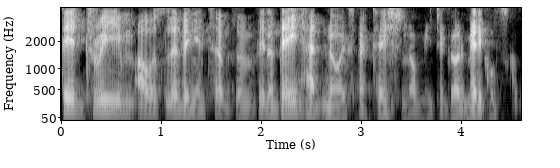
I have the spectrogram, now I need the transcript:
their dream I was living in terms of, you know, they had no expectation of me to go to medical school.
